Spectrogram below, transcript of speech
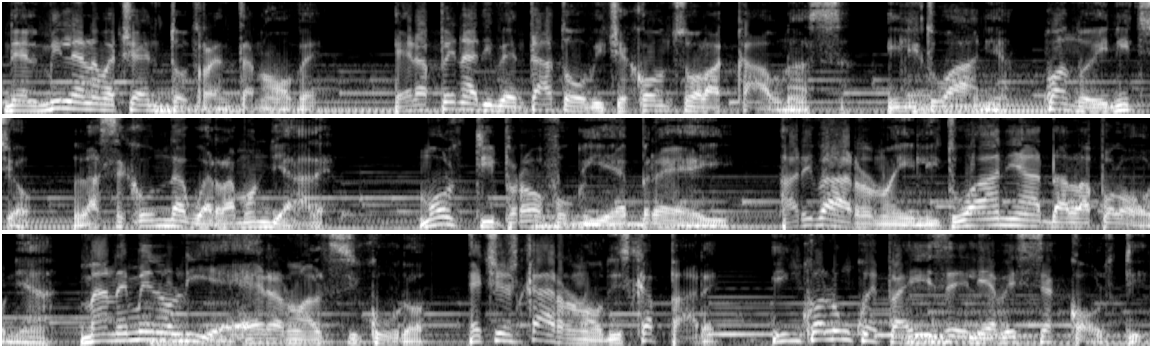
Nel 1939 era appena diventato viceconsole a Kaunas, in Lituania, quando iniziò la seconda guerra mondiale. Molti profughi ebrei arrivarono in Lituania dalla Polonia, ma nemmeno lì erano al sicuro e cercarono di scappare in qualunque paese li avesse accolti.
